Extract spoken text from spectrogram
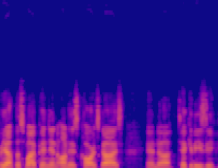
But yeah, that's my opinion on his cards, guys. And uh, take it easy.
